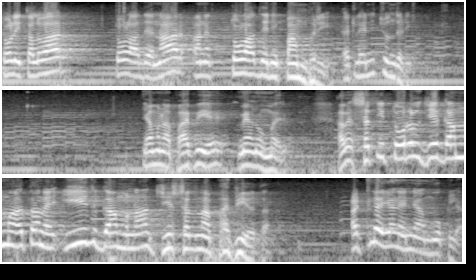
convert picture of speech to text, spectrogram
તોળી તલવાર તોળા દે નાર અને તોળા દેની પાંભરી એટલે એની ચુંદડી. એમના ભાભીએ મેણું માર્યું. હવે સતી તોરલ જે ગામમાં હતા ને એ જ ગામના જેસલના ભાભી હતા. એટલે એણે ત્યાં મોકલ્યા.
